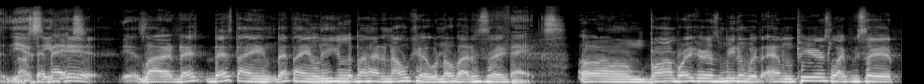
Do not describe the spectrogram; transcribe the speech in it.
match. Yes, that he match. did. Yes. Like that that thing that thing legally behind and I don't care what nobody say. Facts. Um Bron Breakker is meeting with Adam Pearce. Like we said,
